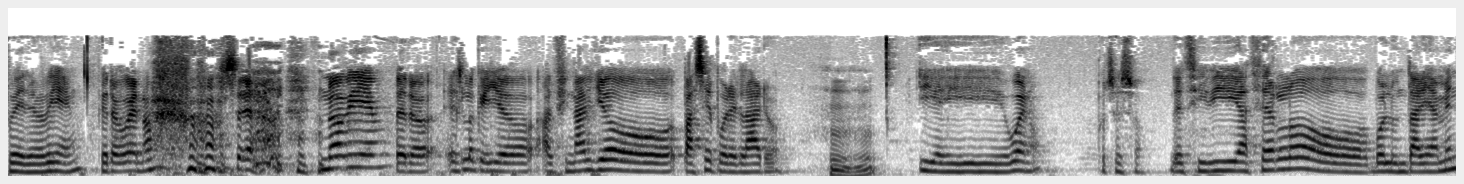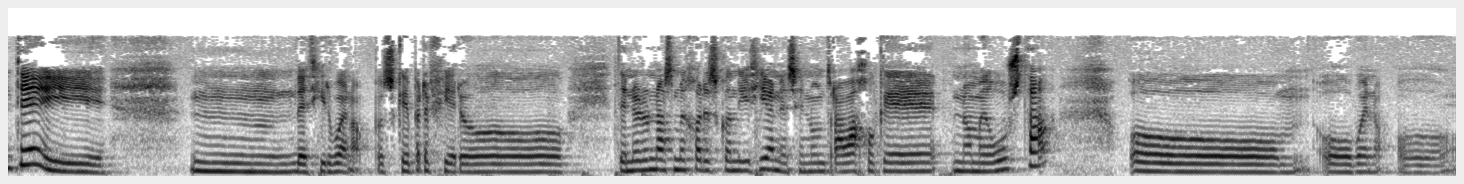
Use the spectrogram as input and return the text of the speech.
Pero bien, pero bueno, o sea, no bien, pero es lo que yo, al final yo pasé por el aro. Y, y, bueno, pues eso, decidí hacerlo voluntariamente y mm, decir, bueno, pues que prefiero tener unas mejores condiciones en un trabajo que no me gusta o, o bueno, o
